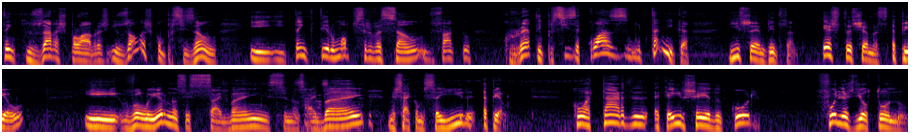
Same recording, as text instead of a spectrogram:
tem que usar as palavras e usá-las com precisão e, e tem que ter uma observação, de facto, correta e precisa, quase botânica. E isso é muito interessante. Esta chama-se Apelo, e vou ler, não sei se sai bem, se não sai, sai bem, mas sai como sair, apelo. Com a tarde a cair cheia de cor, folhas de outono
